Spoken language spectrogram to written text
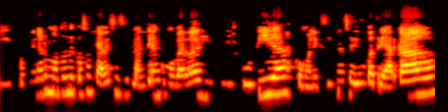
y cuestionar un montón de cosas que a veces se plantean como verdades indiscutidas, como la existencia de un patriarcado,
